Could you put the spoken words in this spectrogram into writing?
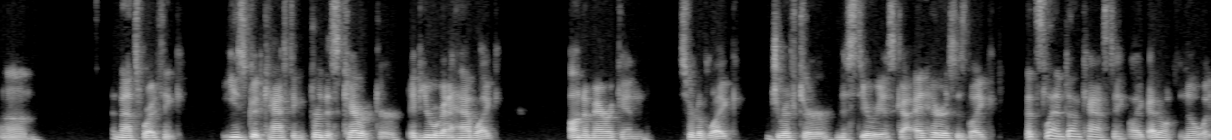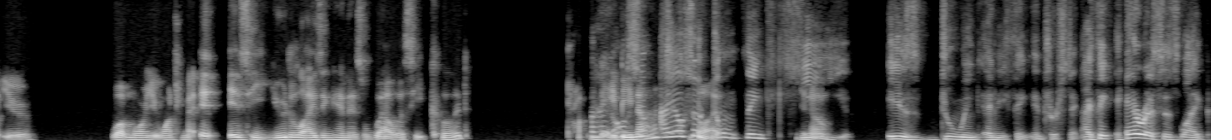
um, and that's where I think he's good casting for this character. If you were going to have like un-American sort of like drifter, mysterious guy, Ed Harris is like that's slam dunk casting. Like I don't know what you, what more you want from. It, is he utilizing him as well as he could? Pro- But Maybe I also, not. I also but- don't think he you know. is doing anything interesting. I think Harris is like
